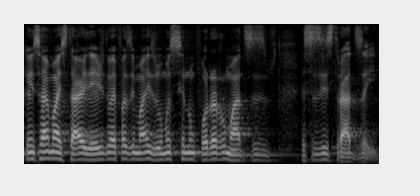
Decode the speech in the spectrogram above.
quem sabe mais tarde a gente vai fazer mais uma se não for arrumado essas, essas estradas aí.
